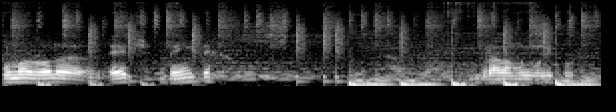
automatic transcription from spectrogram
Un Motorola Edge 20. Graba muy bonito.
